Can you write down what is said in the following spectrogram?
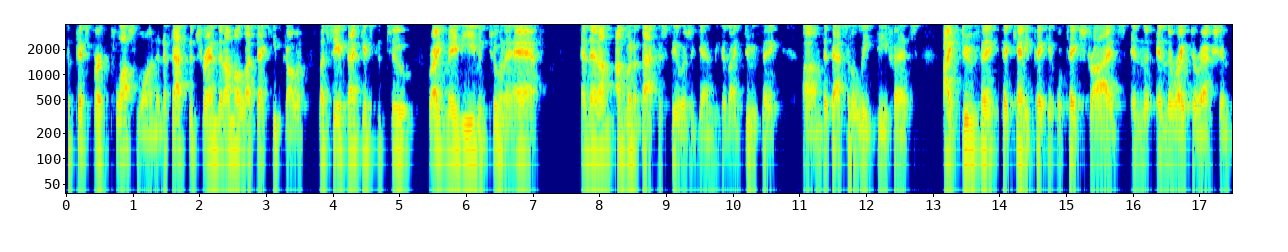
to Pittsburgh plus one. And if that's the trend, then I'm going to let that keep going. Let's see if that gets to two, right? Maybe even two and a half. And then I'm, I'm going to back the Steelers again because I do think um, that that's an elite defense. I do think that Kenny Pickett will take strides in the in the right direction.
